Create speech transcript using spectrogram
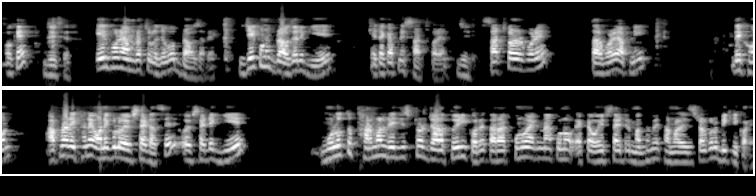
ওকে জি স্যার। এরপরে আমরা চলে যাব ব্রাউজারে যে কোনো ব্রাউজারে গিয়ে এটাকে আপনি সার্চ করেন। জি। সার্চ করার পরে তারপরে আপনি দেখুন আপনার এখানে অনেকগুলো ওয়েবসাইট আছে। ওয়েবসাইটে গিয়ে মূলত থার্মাল রেজিস্টার যারা তৈরি করে তারা কোনো এক না কোনো একটা ওয়েবসাইটের মাধ্যমে থার্মাল রেজিস্টারগুলো বিক্রি করে।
